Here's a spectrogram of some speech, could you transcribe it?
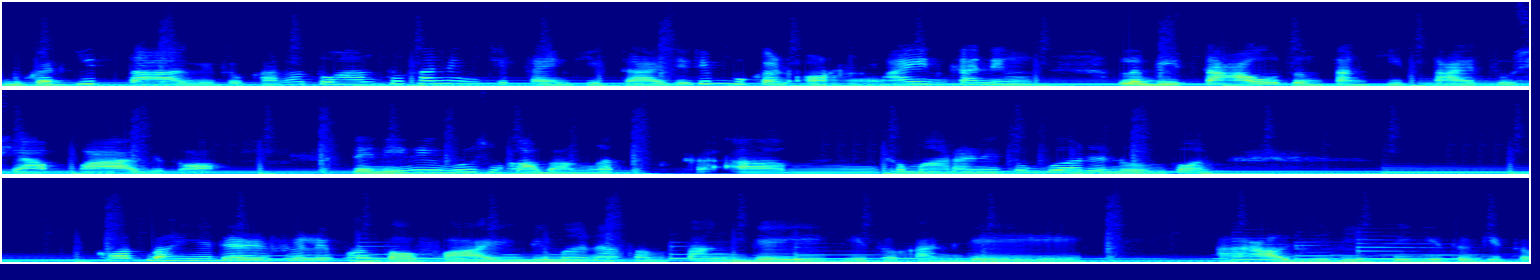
bukan kita gitu. Karena Tuhan tuh kan yang ciptain kita. Jadi bukan orang lain kan yang lebih tahu tentang kita itu siapa gitu. Dan ini gue suka banget um, kemarin itu gue ada nonton khotbahnya dari Philip Mantova yang di mana tentang gay gitu kan gay uh, eh, LGBT gitu gitu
